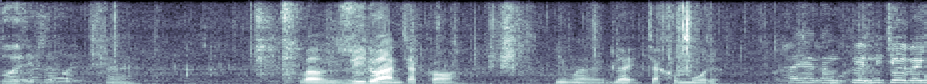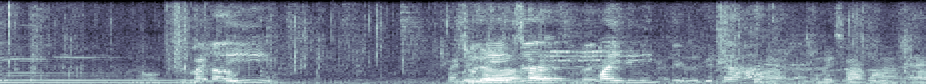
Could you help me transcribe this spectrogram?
Rồi thế thôi à. vào duy đoàn chắc có. Nhưng mà đấy chắc không mua được. Hay là thằng Tuyền đi chơi bánh Ừ, bánh đâu. tí Bây giờ- quay đi. Để lấy đá. Quá không lấy xa quá. À.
